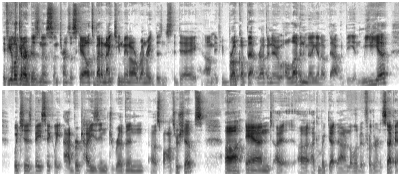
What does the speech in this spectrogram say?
if you look at our business in terms of scale, it's about a 19 million dollar run rate business today. Um, if you broke up that revenue, 11 million of that would be in media, which is basically advertising driven uh, sponsorships. Uh, hmm. and I, uh, I, can break that down a little bit further in a second.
